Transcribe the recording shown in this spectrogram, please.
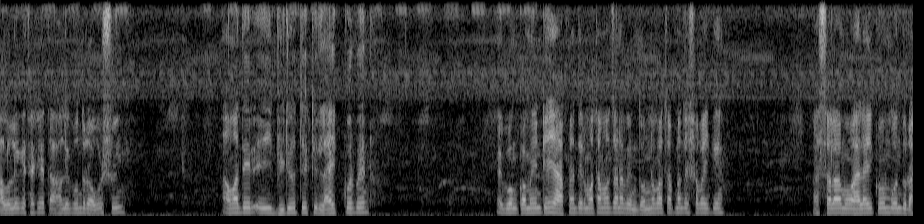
ভালো লেগে থাকে, তাহলে বন্ধুরা অবশ্যই আমাদের এই ভিডিওতে একটি লাইক করবেন। এবং কমেন্টে আপনাদের মতামত জানাবেন। ধন্যবাদ আপনাদের সবাইকে। আসসালামু আলাইকুম বন্ধুরা।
